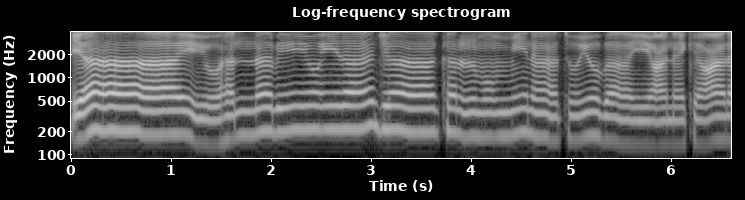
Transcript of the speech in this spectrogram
يا أيها النبي إذا جاءك المؤمنات يبايعنك على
